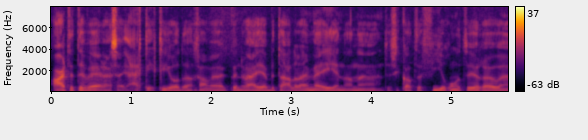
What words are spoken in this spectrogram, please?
Arte te Werra zei, ja, kijk joh, dan gaan we, kunnen wij, eh, betalen wij mee. En dan, uh, dus ik had de 400 euro uh,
